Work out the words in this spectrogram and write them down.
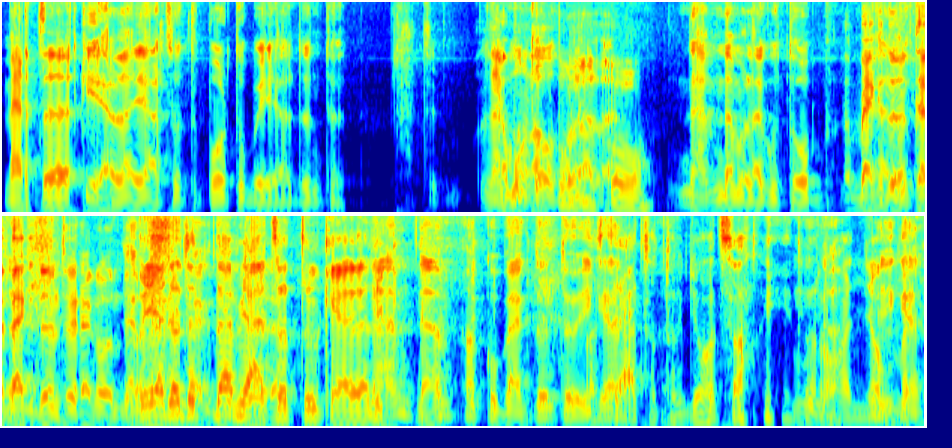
Mert Ki ellen játszott a Porto BL döntőt? Legutóbb? Monaco. Nem, nem a legutóbb. A backdönt, te backdöntőre gondolsz. Ugye döntőt nem játszottunk ellenük. Nem, nem, akkor Azt igen. játszottuk 87-ben, Na, hagyjon igen,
